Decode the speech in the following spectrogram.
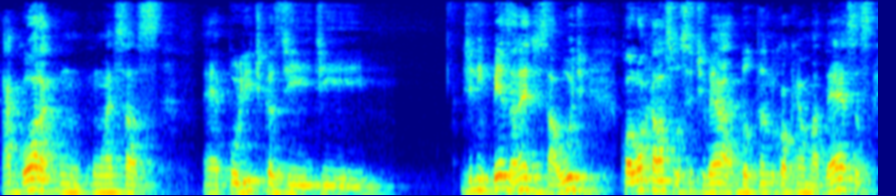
agora com, com essas é, políticas de, de, de limpeza, né, de saúde, coloca lá se você estiver adotando qualquer uma dessas,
